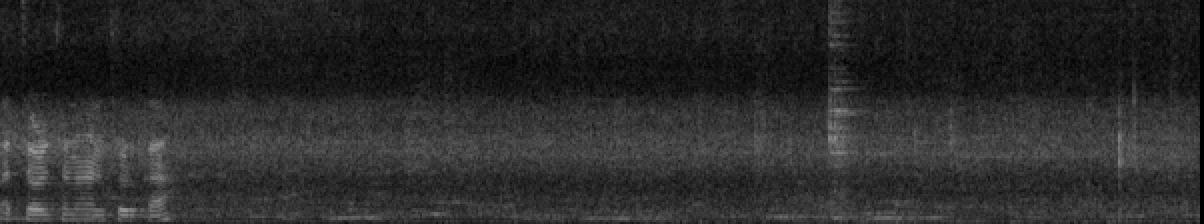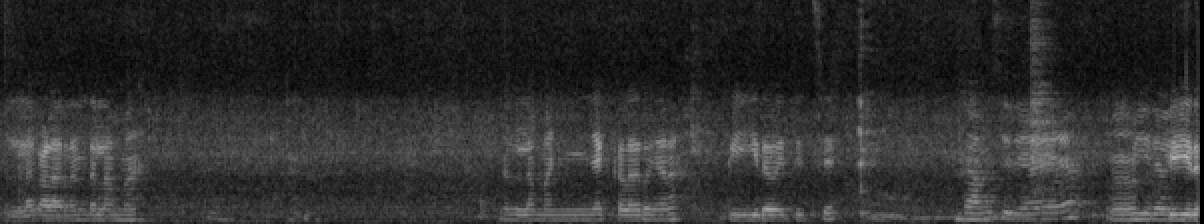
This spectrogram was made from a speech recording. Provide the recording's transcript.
പച്ച വെളിച്ചെണ്ണ നനച്ചു കൊടുക്കാം. നല്ല കളറുണ്ടല്ലോ അമ്മ. നല്ല മഞ്ഞ കളർ ഇങ്ങനെ പീര വറ്റിച്ച്. പീര.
